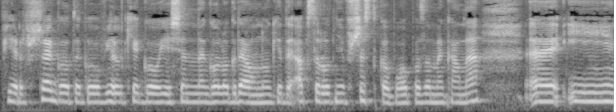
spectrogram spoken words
pierwszego, tego wielkiego jesiennego lockdownu, kiedy absolutnie wszystko było pozamykane i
